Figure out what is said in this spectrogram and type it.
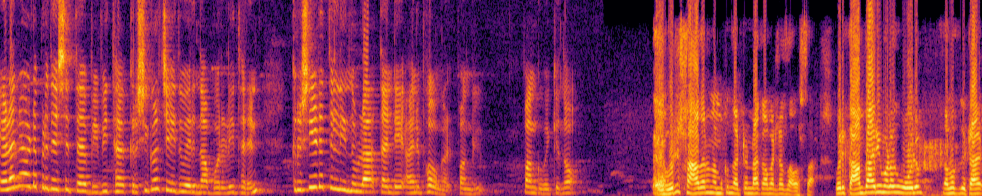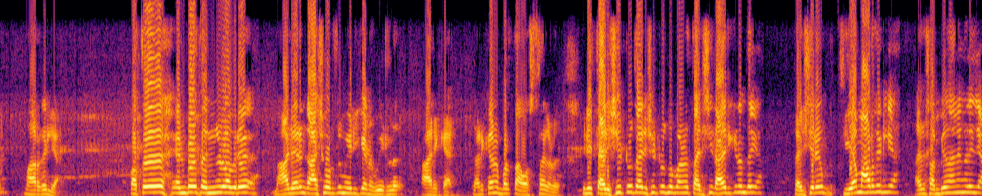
എളനാട് പ്രദേശത്ത് വിവിധ കൃഷികൾ ചെയ്തു വരുന്ന മുരളീധരൻ കൃഷിയിടത്തിൽ നിന്നുള്ള തന്റെ അനുഭവങ്ങൾ പങ്കു പങ്കുവയ്ക്കുന്നു. ഒരു സാധനം നമുക്ക് നട്ടുണ്ടാക്കാൻ പറ്റാത്ത അവസ്ഥ. ഒരു കാന്താരി മുളക് പോലും നമുക്ക് കിട്ടാൻ മാർഗമില്ല. പത്ത് എൺപത് തെങ്ങുള്ളവർ നാലേരം കാശ് കൊടുത്ത് മേടിക്കുകയാണ് വീട്ടിൽ അരയ്ക്കാൻ അരയ്ക്കാണ് ഇവിടുത്തെ അവസ്ഥകൾ ഇനി തരിശിട്ടു തരിശിട്ടു എന്ന് പറഞ്ഞാൽ തരിശിടാതിരിക്കണം എന്താ തരിശിടം ചെയ്യാൻ മാർഗമില്ല അതിന് സംവിധാനങ്ങളില്ല.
